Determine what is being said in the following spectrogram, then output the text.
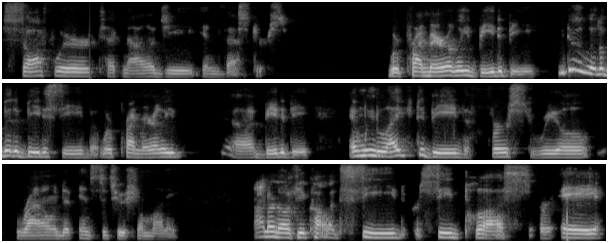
software technology investors. We're primarily B2B. We do a little bit of B2C, but we're primarily uh, B2B. And we like to be the first real round of institutional money. I don't know if you call it seed or seed plus or A.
